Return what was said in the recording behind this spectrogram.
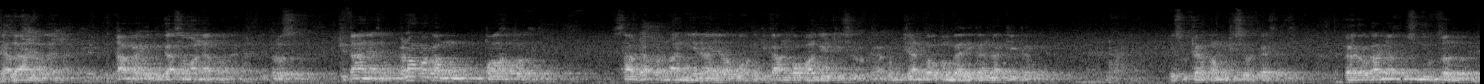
Jalan, jalan. Tambah itu nggak semangat. Terus ditanya, kenapa kamu tolak, tolak? Saya tidak pernah ngira ya Allah ketika engkau panggil di surga, kemudian engkau kembalikan lagi ke ya sudah kamu di surga saja. Barokahnya husnudon.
